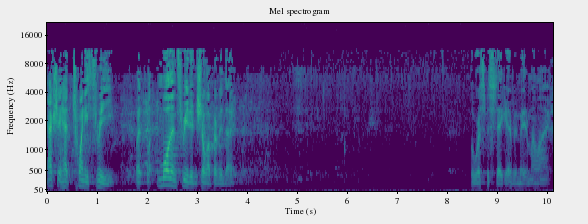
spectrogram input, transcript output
Actually, I had 23, but more than three didn't show up every day. The worst mistake I ever made in my life.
